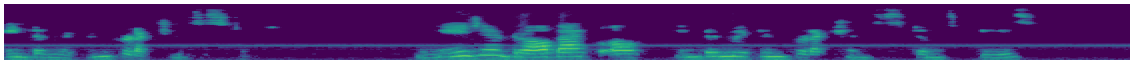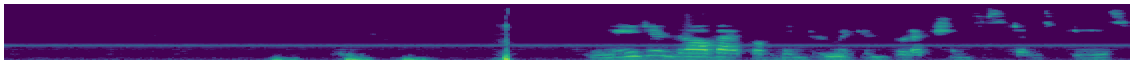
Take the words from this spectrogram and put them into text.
intermittent production systems. The major drawback of intermittent production systems is the major drawback of intermittent production systems is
